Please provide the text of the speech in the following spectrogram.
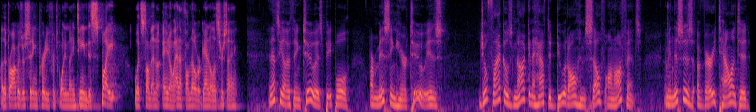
the Broncos are sitting pretty for 2019, despite what some you know NFL Network analysts are saying. And that's the other thing too is people are missing here too is Joe Flacco's not going to have to do it all himself on offense. I mean, this is a very talented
